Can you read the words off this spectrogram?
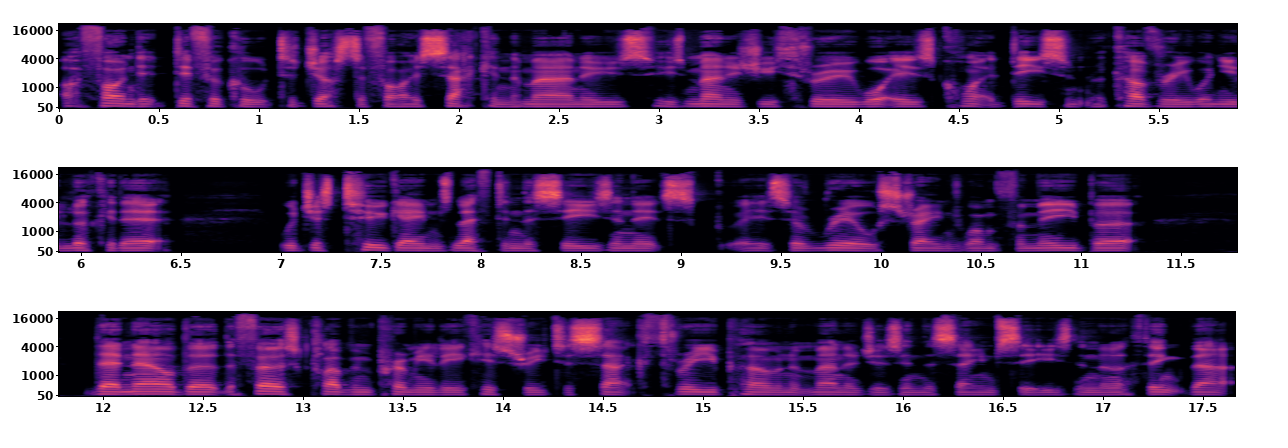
I find it difficult to justify sacking the man who's who's managed you through what is quite a decent recovery when you look at it. With just two games left in the season, it's it's a real strange one for me. But they're now the the first club in Premier League history to sack three permanent managers in the same season, and I think that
